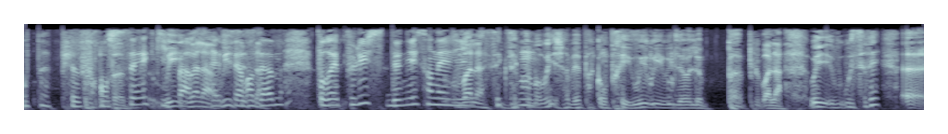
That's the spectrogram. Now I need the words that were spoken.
au peuple français qui, Oui, par voilà, oui, référendum, pourrait plus donner son avis. Voilà, c'est exactement. Oui, j'avais pas compris. Oui, oui, oui, le, le peuple. Voilà. Oui, vous savez, euh,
